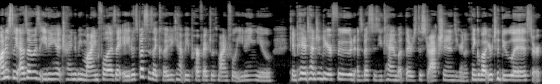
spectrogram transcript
honestly, as I was eating it, trying to be mindful as I ate as best as I could, you can't be perfect with mindful eating. You can pay attention to your food as best as you can, but there's distractions. You're going to think about your to do list or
